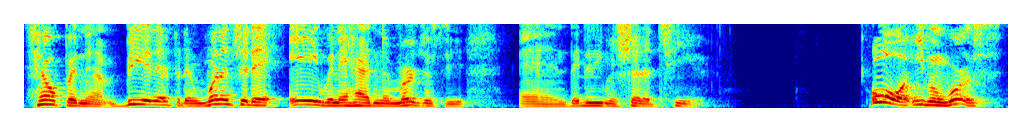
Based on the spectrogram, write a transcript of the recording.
helping them, being there for them, running to their aid when they had an emergency, and they didn't even shed a tear. Or even worse,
